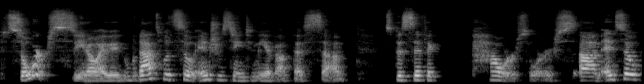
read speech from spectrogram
source. You know, I mean, that's what's so interesting to me about this uh, specific power source. Um, and so,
